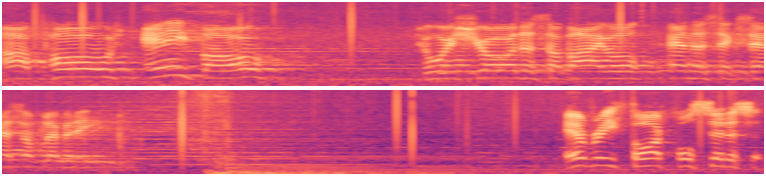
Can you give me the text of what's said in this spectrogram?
oppose any foe to assure the survival and the success of liberty. Every thoughtful citizen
